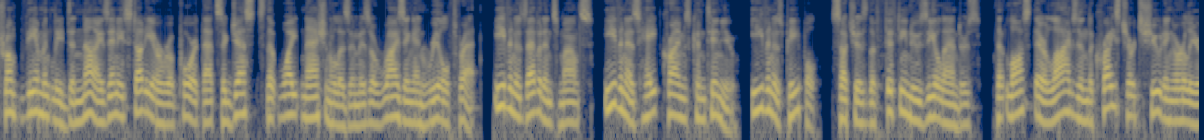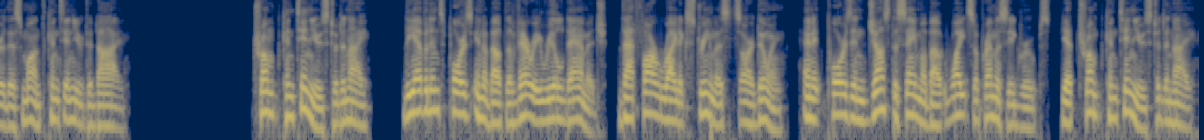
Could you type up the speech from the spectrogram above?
Trump vehemently denies any study or report that suggests that white nationalism is a rising and real threat, even as evidence mounts, even as hate crimes continue, even as people, such as the 50 New Zealanders that lost their lives in the Christchurch shooting earlier this month continue to die. Trump continues to deny. The evidence pours in about the very real damage that far-right extremists are doing and it pours in just the same about white supremacy groups, yet Trump continues to deny.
